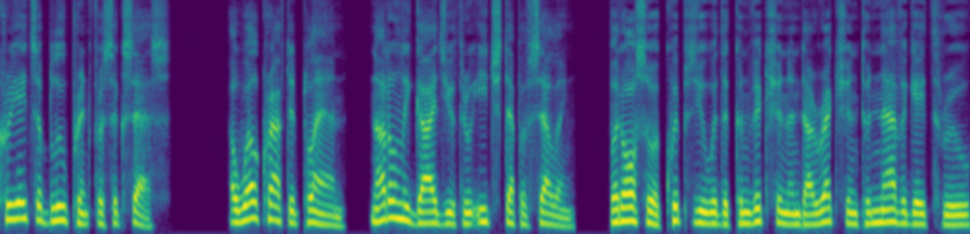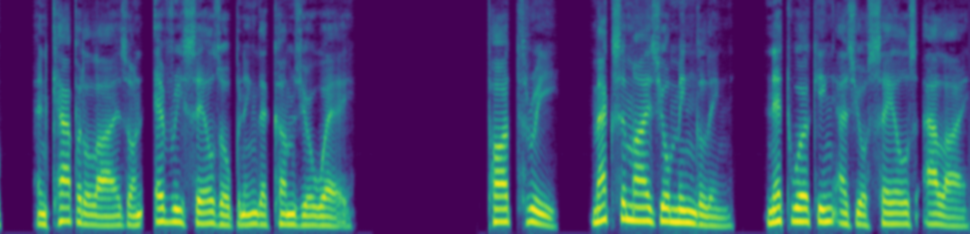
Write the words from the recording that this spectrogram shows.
creates a blueprint for success. A well crafted plan not only guides you through each step of selling, but also equips you with the conviction and direction to navigate through and capitalize on every sales opening that comes your way. Part 3 Maximize your mingling, networking as your sales ally.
